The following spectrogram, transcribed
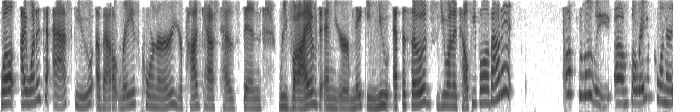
Well, I wanted to ask you about Rae's Corner. Your podcast has been revived and you're making new episodes. Do you want to tell people about it? Absolutely. Um, so Rae's Corner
